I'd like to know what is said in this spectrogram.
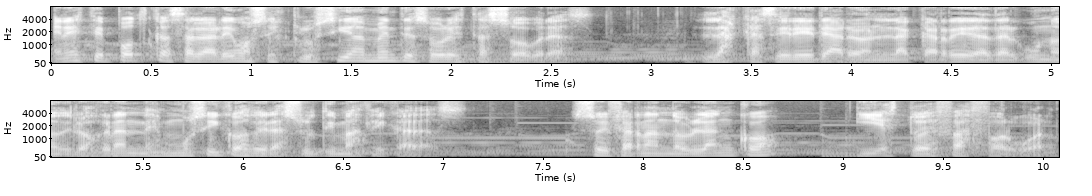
En este podcast hablaremos exclusivamente sobre estas obras, las que aceleraron la carrera de algunos de los grandes músicos de las últimas décadas. Soy Fernando Blanco y esto es Fast Forward.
